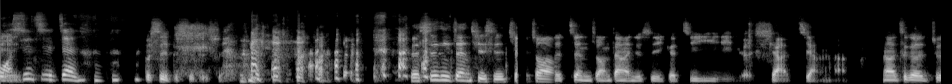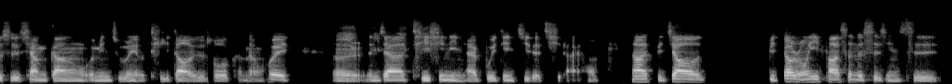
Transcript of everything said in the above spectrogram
我失智症，不是不是不是。那 失智症其实最重要的症状，当然就是一个记忆力的下降啊。那这个就是像刚文明主任有提到，就是说可能会呃，人家提醒你，你还不一定记得起来哦。那比较比较容易发生的事情是。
